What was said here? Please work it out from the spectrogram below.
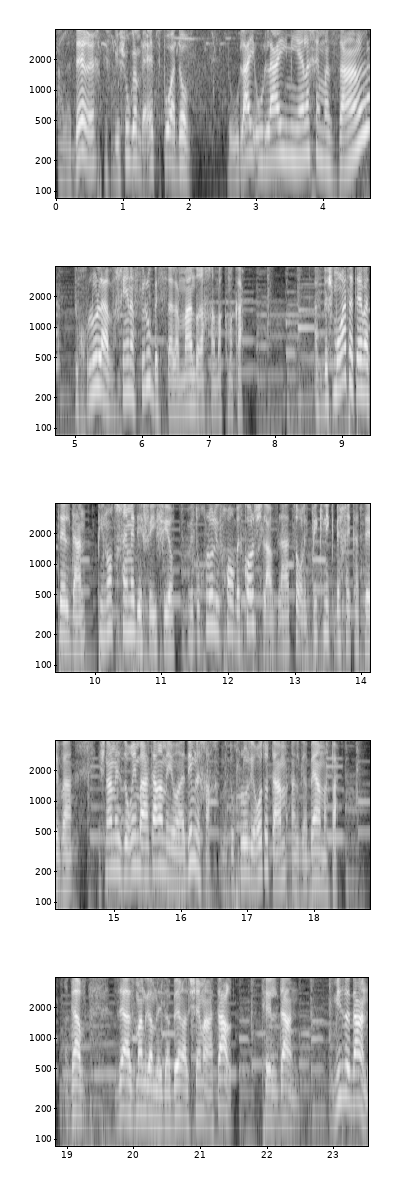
על הדרך תפגשו גם בעץ פו הדוב. ואולי, אולי אם יהיה לכם מזל, תוכלו להבחין אפילו בסלמנדרה חמקמקה. אז בשמורת הטבע תל דן, פינות חמד יפהפיות, ותוכלו לבחור בכל שלב לעצור לפיקניק בחיק הטבע. ישנם אזורים באתר המיועדים לכך, ותוכלו לראות אותם על גבי המפה. אגב, זה הזמן גם לדבר על שם האתר, תל דן. מי זה דן?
